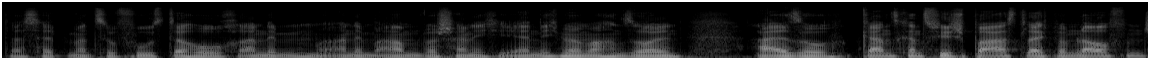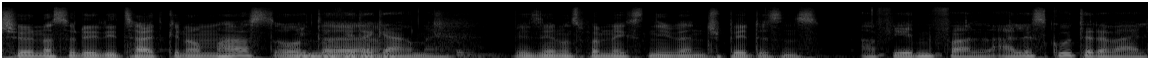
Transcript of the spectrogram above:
das hätte man zu Fuß da hoch an dem, an dem Abend wahrscheinlich eher nicht mehr machen sollen. Also ganz, ganz viel Spaß gleich beim Laufen. Schön, dass du dir die Zeit genommen hast. Und, Immer wieder äh, gerne. Wir sehen uns beim nächsten Event spätestens. Auf jeden Fall. Alles Gute dabei.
